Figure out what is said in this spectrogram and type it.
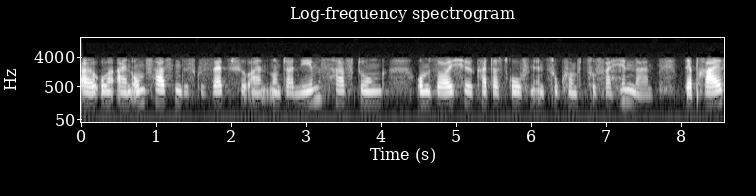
ein umfassendes Gesetz für eine Unternehmenshaftung, um solche Katastrophen in Zukunft zu verhindern. Der Preis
